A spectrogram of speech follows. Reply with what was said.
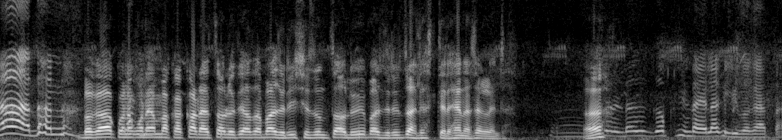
हा धन बघा कोणा कोणा मका काढायला चालू आहे ते आता बाजरी सीझन चालू आहे बाजरी झाली असतील आहे ना सगळ्यांच्या हा? करडं गप हिंडायला लागली बघा आता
